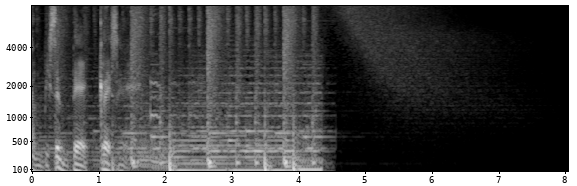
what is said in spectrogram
San Vicente crece.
